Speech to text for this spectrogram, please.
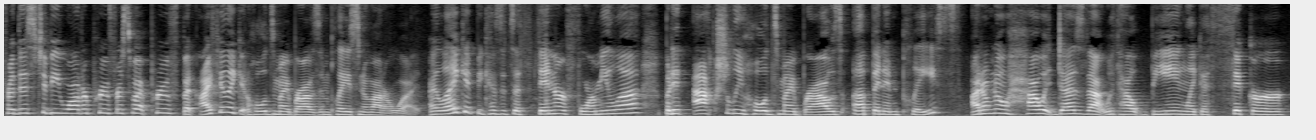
for this to be waterproof or sweatproof, but I feel like it holds my brows in place no matter what. I like it because it's a thinner formula, but it actually holds my brows up and in place. I don't know how it does that without being like a thicker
